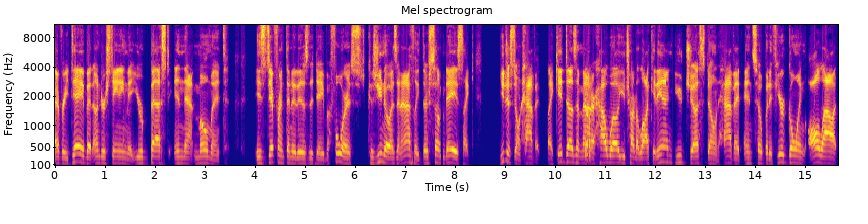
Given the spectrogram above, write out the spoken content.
every day, but understanding that your best in that moment is different than it is the day before. Is because you know, as an athlete, there's some days like you just don't have it. Like it doesn't matter how well you try to lock it in, you just don't have it. And so, but if you're going all out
